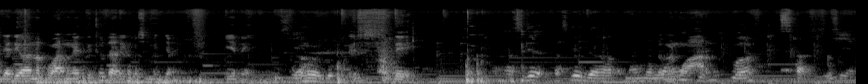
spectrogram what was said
jadi anak warnet itu dari gue semenjak ini Oh, gitu. SD. Asli, asli udah main warnet gue. Sadis ya.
